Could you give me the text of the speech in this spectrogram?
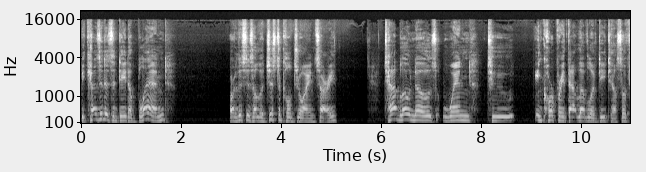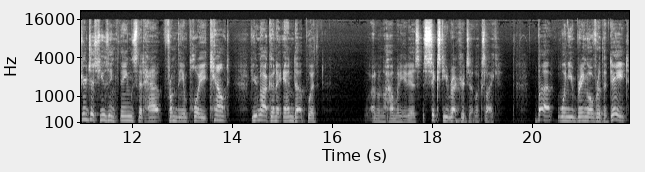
because it is a data blend, or this is a logistical join, sorry, Tableau knows when to incorporate that level of detail. So if you're just using things that have from the employee count, you're not going to end up with, I don't know how many it is, 60 records it looks like. But when you bring over the date,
